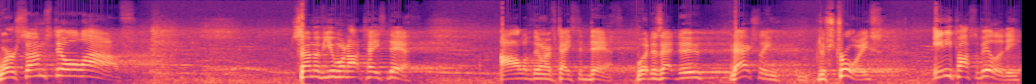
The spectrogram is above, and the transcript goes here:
Were some still alive? Some of you will not taste death. All of them have tasted death. What does that do? It actually destroys any possibility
